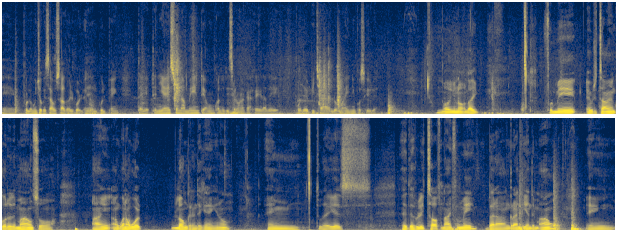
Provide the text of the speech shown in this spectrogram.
eh, por lo mucho que se ha usado el, el bullpen. Te- tenía eso en la mente aún cuando te hicieron la carrera de poder pichar lo más innings posible. No, you know, like for me, every time I go to the mound, so I I want to work longer in the game, you know. And today is it's a really tough night for me, but I'm grinding them out, and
